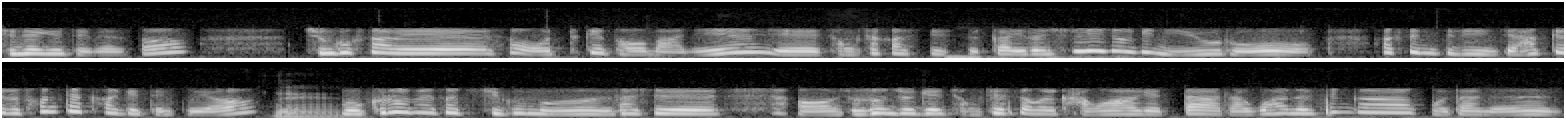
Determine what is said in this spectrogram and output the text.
진행이 되면서 중국 사회에서 어떻게 더 많이 예, 정착할 수 있을까 이런 실리적인 이유로 학생들이 이제 학교를 선택하게 되고요. 네. 뭐 그러면서 지금은 사실 어 조선족의 정체성을 강화하겠다라고 하는 생각보다는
